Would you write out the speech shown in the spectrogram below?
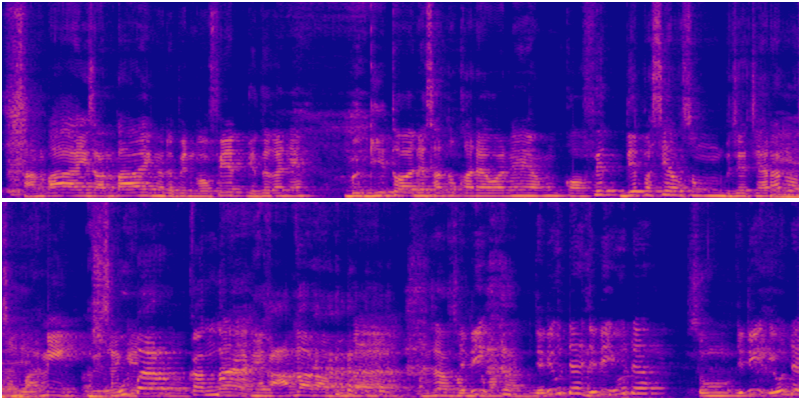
santai-santai ngadepin covid gitu kan ya. Begitu ada satu karyawannya yang covid, dia pasti langsung berceceran, langsung panik. Biasanya kayak bubar gitu. kantornya. Ya kagak lah bubar. Bisa langsung jadi jadi udah jadi udah Sem- jadi ya udah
